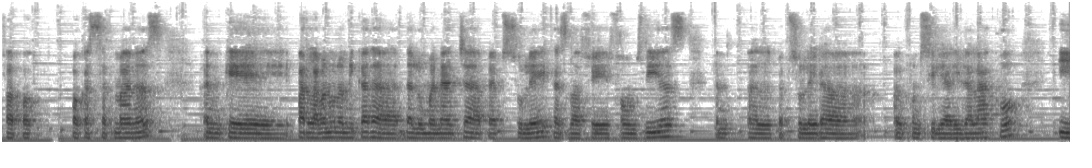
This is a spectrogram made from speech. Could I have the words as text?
fa poc, poques setmanes en què parlaven una mica de, de l'homenatge a Pep Soler que es va fer fa uns dies. El Pep Soler era el conciliari de l'ACO i,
